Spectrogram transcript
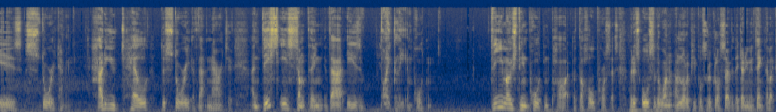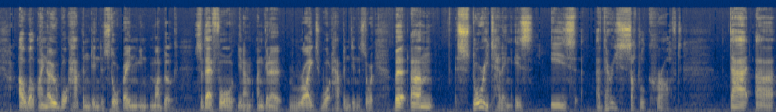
is storytelling. How do you tell the story of that narrative? And this is something that is vitally important the most important part of the whole process, but it's also the one a lot of people sort of gloss over. They don't even think. They're like, oh, well, I know what happened in the story, in, in my book, so therefore, you know, I'm going to write what happened in the story. But um, storytelling is is a very subtle craft that uh,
